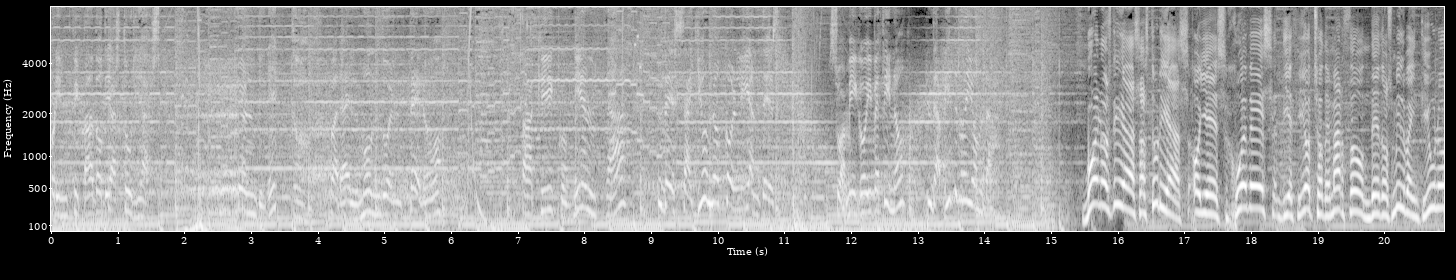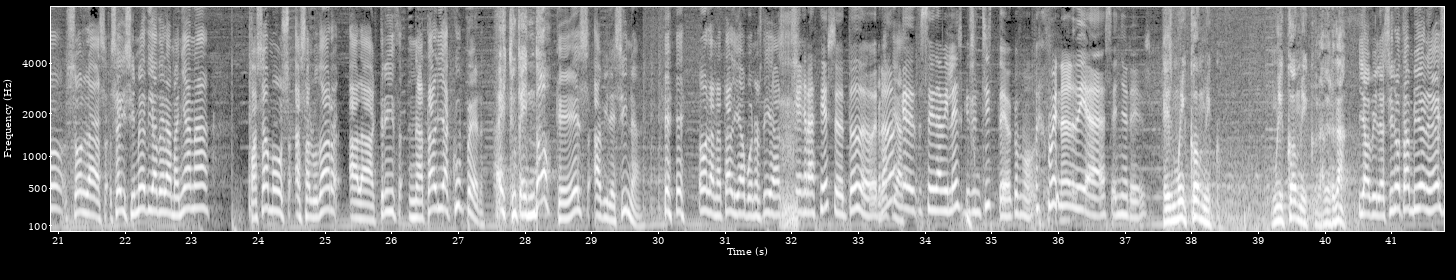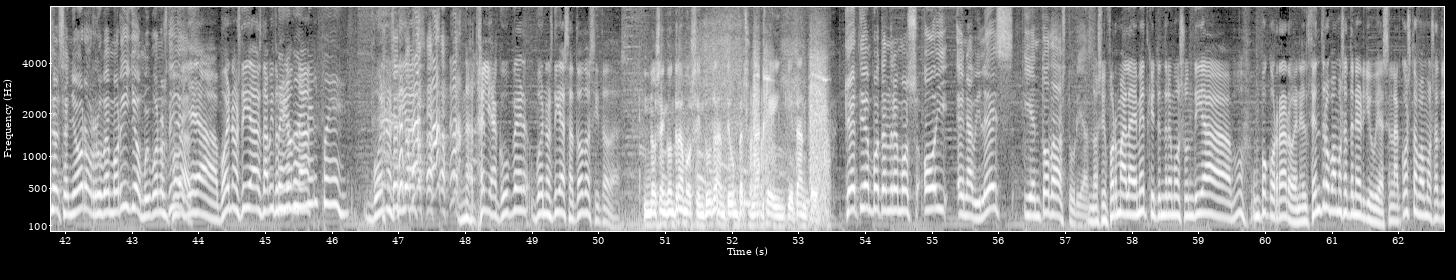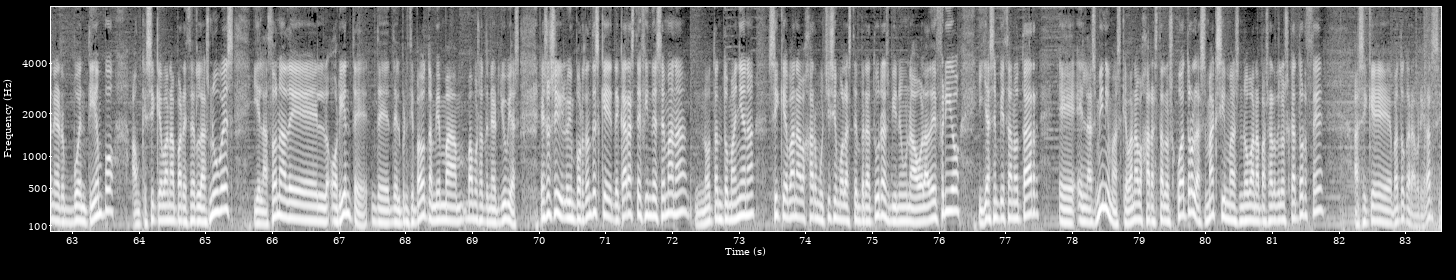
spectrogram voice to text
Principado de Asturias. En directo para el mundo entero. Aquí comienza Desayuno con Liantes. Su amigo y vecino, David Rionda. Buenos días, Asturias. Hoy es jueves 18 de marzo de 2021. Son las seis y media de la mañana. Pasamos a saludar a la actriz Natalia Cooper. ¡Estupendo! Que es avilesina. Hola Natalia, buenos días. Qué gracioso todo, ¿no? Gracias. Que soy de Avilés, que es un chiste o cómo. Buenos días, señores. Es muy cómico, muy cómico, la verdad. Y avilesino también es el señor Rubén Morillo. Muy buenos días. Oye, ah, buenos días, David Rionda. en el fue. Buenos días, Natalia Cooper. Buenos días a todos y todas. Nos encontramos sin duda ante un personaje inquietante. ¿Qué tiempo tendremos hoy en Avilés y en toda Asturias? Nos informa la EMET que hoy tendremos un día un poco raro. En el centro vamos a tener lluvias, en la costa vamos a tener buen tiempo, aunque sí que van a aparecer las nubes, y en la zona del oriente de- del Principado también va- vamos a tener lluvias. Eso sí, lo importante es que de cara a este fin de semana, no tanto mañana, sí que van a bajar muchísimo las temperaturas, viene una ola de frío y ya se empieza a notar eh, en las mínimas, que van a bajar hasta los 4, las máximas no van a pasar de los 14, así que va a tocar abrigarse.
